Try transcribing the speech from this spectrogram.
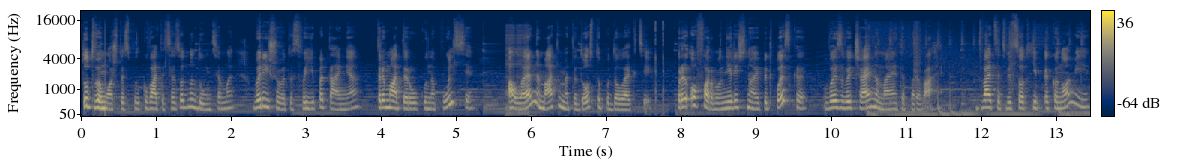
Тут ви можете спілкуватися з однодумцями, вирішувати свої питання, тримати руку на пульсі, але не матимете доступу до лекцій. При оформленні річної підписки ви, звичайно, маєте переваги: 20% економії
